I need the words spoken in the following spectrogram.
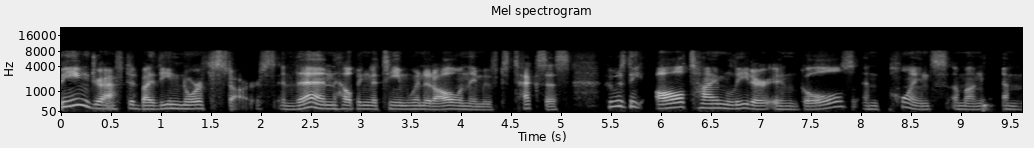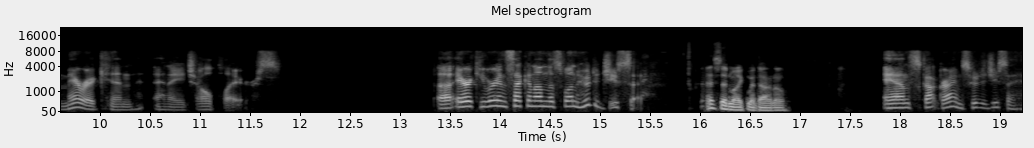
Being drafted by the North Stars and then helping the team win it all when they moved to Texas, who is the all-time leader in goals and points among American NHL players? Uh, Eric, you were in second on this one. Who did you say? I said Mike Modano. And Scott Grimes, who did you say?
